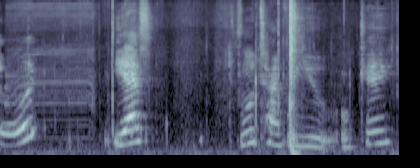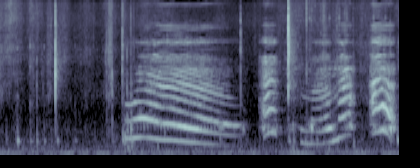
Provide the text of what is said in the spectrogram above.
food? Yes, food time for you, okay? Wow. Up, Mama, up.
